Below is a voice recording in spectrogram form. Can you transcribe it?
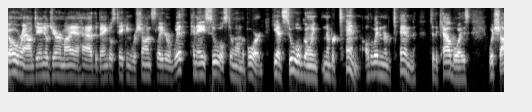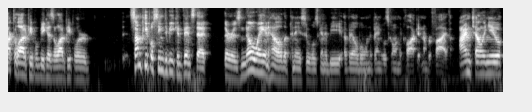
go around, Daniel Jeremiah had the Bengals taking Rashawn Slater with Penei Sewell still on the board. He had Sewell going number 10, all the way to number 10 to the Cowboys, which shocked a lot of people because a lot of people are, some people seem to be convinced that there is no way in hell that Penei Sewell is going to be available when the Bengals go on the clock at number five. I'm telling you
